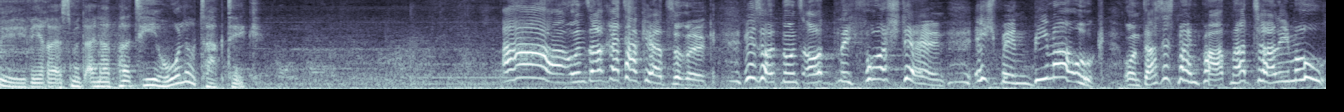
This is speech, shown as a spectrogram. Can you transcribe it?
Wie wäre es mit einer Partie Holotaktik? Ah, unser Retter kehrt zurück. Wir sollten uns ordentlich vorstellen. Ich bin Bima Uk und das ist mein Partner Talimu.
